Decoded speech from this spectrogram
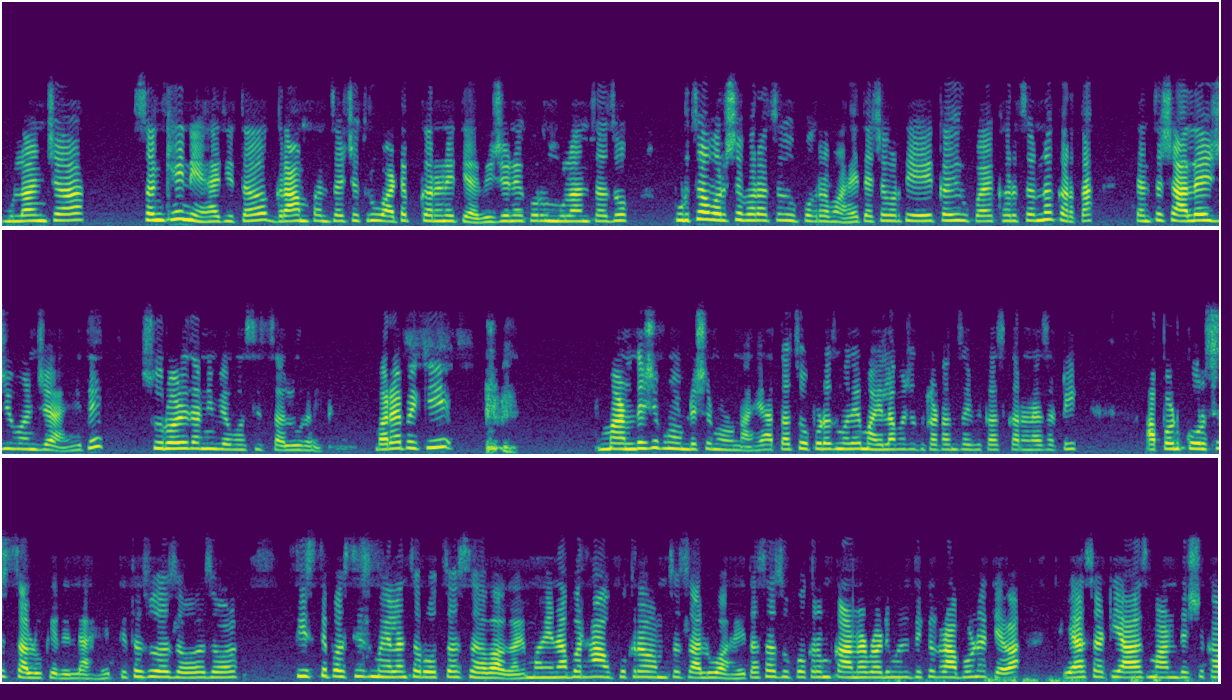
मुलांच्या संख्येने आहे तिथं ग्रामपंचायतच्या थ्रू वाटप करण्यात यावी. जेणेकरून मुलांचा जो पुढचा वर्षभराचा जो उपक्रम आहे त्याच्यावरती एकही रुपया खर्च न करता त्यांचं शालेय जीवन जे आहे ते सुरळीत आणि व्यवस्थित चालू राहील. बऱ्यापैकी माणदेशी फाउंडेशन म्हणून आहे. आता चोपडसमध्ये महिला बचत गटांचा विकास करण्यासाठी आपण कोर्सेस चालू केलेले आहेत. तिथं सुद्धा जवळजवळ तीस ते पस्तीस महिलांचा रोजचा सहभाग आहे. महिनाभर हा उपक्रम आमचा चालू आहे. तसाच उपक्रम कानडवाडीमध्ये देखील राबवण्यात यावा. यासाठी आज मानदेशिका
